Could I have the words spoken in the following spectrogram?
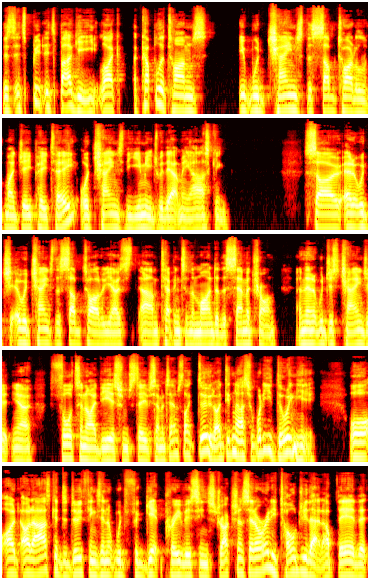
it's, it's bit it's buggy. Like a couple of times, it would change the subtitle of my GPT or change the image without me asking. So and it would it would change the subtitle, you know, um, tap into the mind of the Samatron, and then it would just change it. You know, thoughts and ideas from Steve Samatron. It's like, dude, I didn't ask you. What are you doing here? Or I'd, I'd ask it to do things, and it would forget previous instructions. I said, I already told you that up there. That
